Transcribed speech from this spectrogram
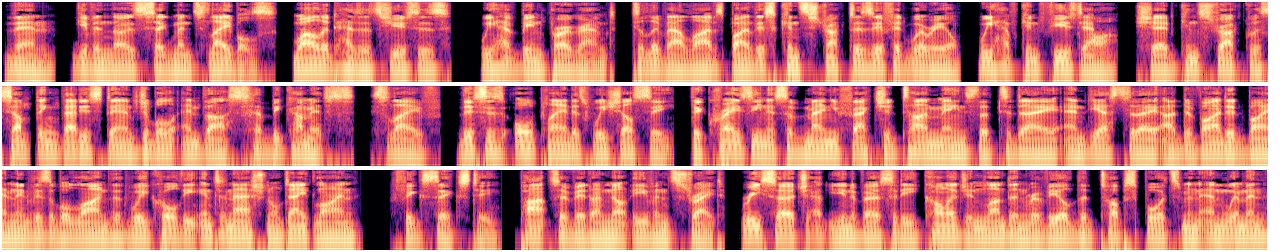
then, given those segments labels, while it has its uses, we have been programmed to live our lives by this construct as if it were real. We have confused our shared construct with something that is tangible and thus have become its slave. This is all planned as we shall see. The craziness of manufactured time means that today and yesterday are divided by an invisible line that we call the international date line. Fig 60. Parts of it are not even straight. Research at University College in London revealed that top sportsmen and women,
